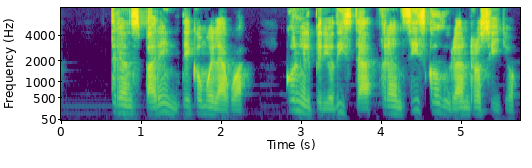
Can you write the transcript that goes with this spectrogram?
transparente como el agua, con el periodista Francisco Durán Rosillo.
